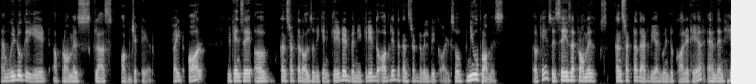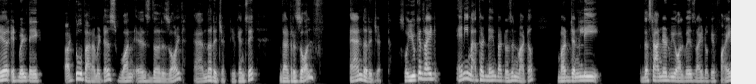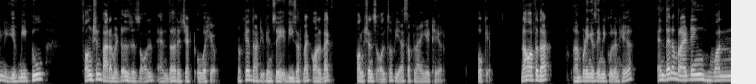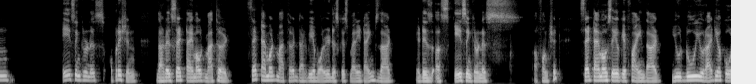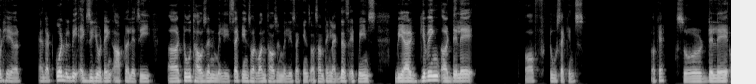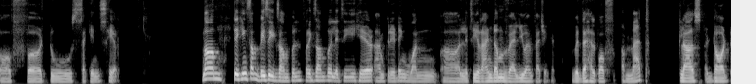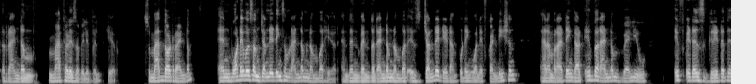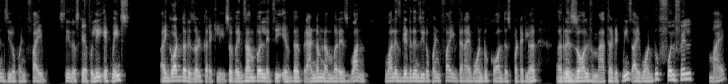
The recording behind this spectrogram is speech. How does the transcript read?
I'm going to create a promise class object here, right? Or you can say a constructor also we can create it. When you create the object, the constructor will be called. So new promise. Okay, so it says that promise constructor that we are going to call it here. And then here it will take uh, two parameters. One is the result and the reject. You can say that resolve and the reject. So you can write any method name that doesn't matter. But generally, the standard we always write, okay, fine, give me two function parameters, resolve and the reject over here. Okay, that you can say these are my callback functions also. We are supplying it here. Okay. Now after that, I'm putting a semicolon here. And then I'm writing one asynchronous operation that is set timeout method. Set timeout method that we have already discussed many times that it is a asynchronous uh, function. Set timeout say, okay, fine, that you do you write your code here and that code will be executing after let's see uh, 2000 milliseconds or 1000 milliseconds or something like this. It means we are giving a delay of 2 seconds. Okay? So delay of uh, 2 seconds here. Now i'm taking some basic example. For example let's see here i'm creating one uh, let's see random value i'm fetching it with the help of a math class dot random method is available here. So math dot random and whatever I'm generating some random number here. And then when the random number is generated, I'm putting one if condition and I'm writing that if the random value, if it is greater than 0.5, see this carefully, it means I got the result correctly. So for example, let's see if the random number is one, one is greater than 0.5, then I want to call this particular uh, resolve method. It means I want to fulfill my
